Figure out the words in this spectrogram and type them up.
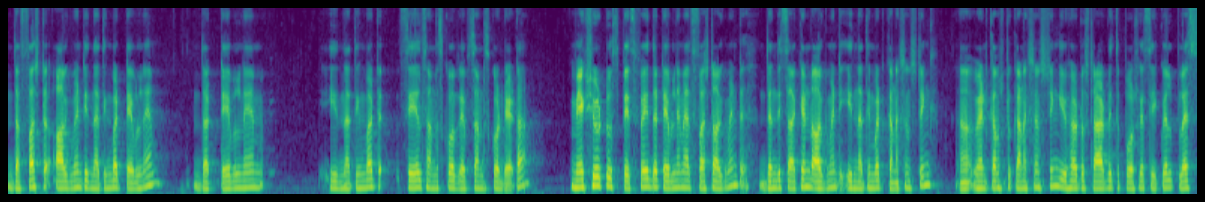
The first argument is nothing but table name. The table name is nothing but sales underscore reps underscore data. Make sure to specify the table name as first argument. Then the second argument is nothing but connection string. Uh, when it comes to connection string, you have to start with PostgreSQL plus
